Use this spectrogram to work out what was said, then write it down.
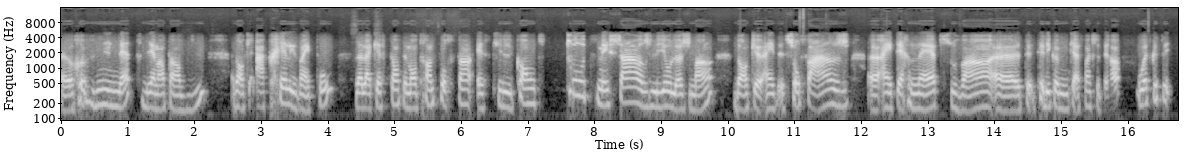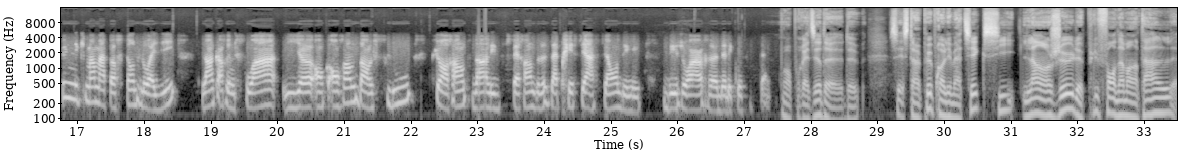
Euh, revenu net, bien entendu, donc après les impôts. Là, la question, c'est mon 30% est-ce qu'il compte toutes mes charges liées au logement, donc euh, chauffage, euh, Internet souvent, télécommunications, etc. Ou est-ce que c'est uniquement ma portion de loyer? Là, encore une fois, il y a, on, rentre dans le flou, puis on rentre dans les différentes appréciations des, des joueurs de l'écosystème. On pourrait dire de, de c'est un peu problématique si l'enjeu le plus fondamental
